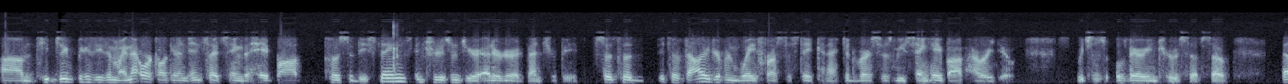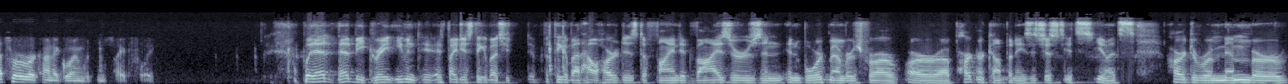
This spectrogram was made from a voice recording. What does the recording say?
Um, he, because he's in my network, I'll get an insight saying that, hey, Bob posted these things, introduce him to your editor at VentureBeat. So it's a, it's a value-driven way for us to stay connected versus me saying, hey, Bob, how are you? Which is very intrusive. So that's where we're kind of going with Insightfully. Well, that that'd be great. Even if I just think about you, think about how hard it is to find advisors and, and board members for our our uh, partner companies. It's just it's you know it's hard to remember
